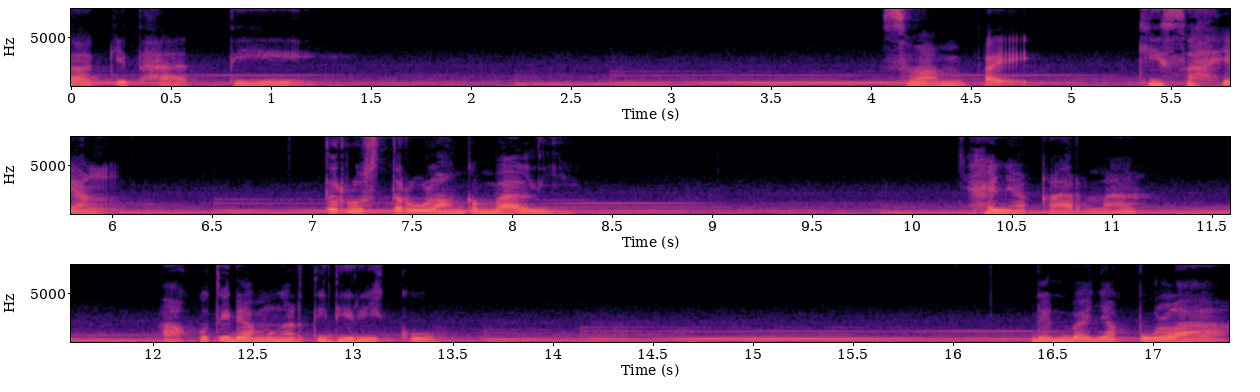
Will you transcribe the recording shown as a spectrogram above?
sakit hati, sampai kisah yang terus terulang kembali. Hanya karena aku tidak mengerti diriku. Dan banyak pula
